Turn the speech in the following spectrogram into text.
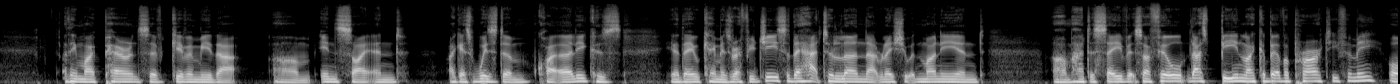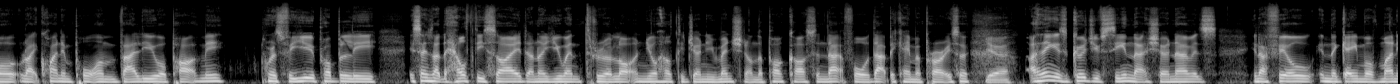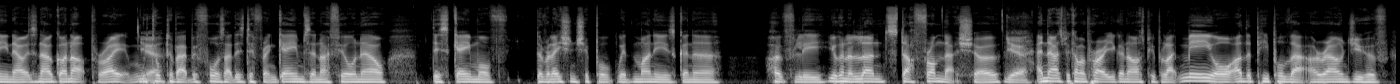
I think my parents have given me that um, insight and I guess wisdom quite early because you know, they came as refugees, so they had to learn that relationship with money and um, had to save it. So I feel that's been like a bit of a priority for me, or like quite an important value or part of me. Whereas for you, probably it seems like the healthy side. I know you went through a lot on your healthy journey. You mentioned on the podcast, and that for that became a priority. So Yeah. I think it's good you've seen that show. Now it's you know I feel in the game of money now it's now gone up, right? We Yeah. talked about it before. It's like there's different games, and I feel now this game of the relationship with money is gonna hopefully you're gonna learn stuff from that show. Yeah. And now it's become a priority. You're going to ask people like me or other people that around you have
